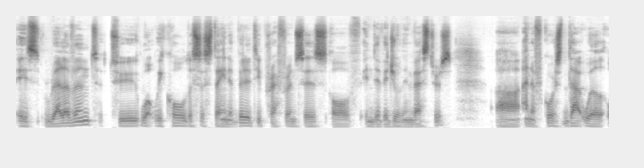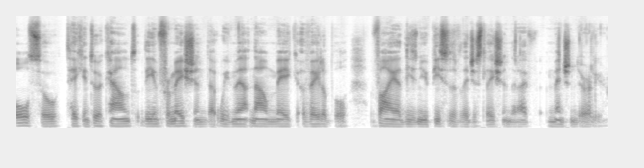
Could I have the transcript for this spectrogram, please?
is relevant to what we call the sustainability preferences of individual investors. Uh, and of course, that will also take into account the information that we now make available via these new pieces of legislation that I've mentioned earlier.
